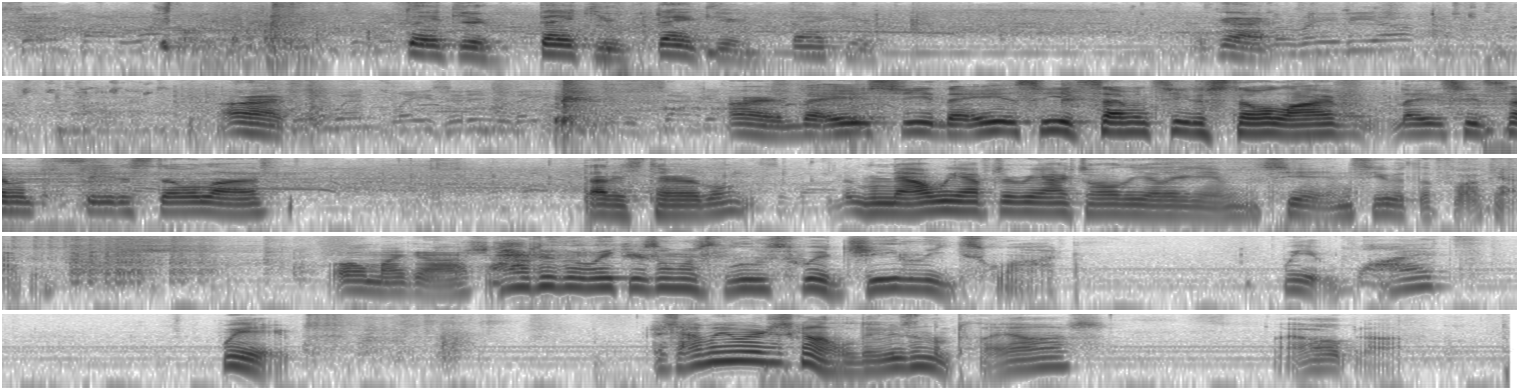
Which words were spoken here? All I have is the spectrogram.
Saved by Russell. thank you, thank you, thank you, thank you. Okay, alright. Goodwin lays it in with eight minutes in the second. Alright, the eight seed, the eight seed, seventh seed is still alive. The eight seed, seventh seed is still alive. That is terrible. Now we have to react to all the other games and see and see what the fuck happened. Oh my gosh! How did the Lakers almost lose to a G League squad? Wait, what? Wait. Does that mean we're just gonna lose in the playoffs? I hope not.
